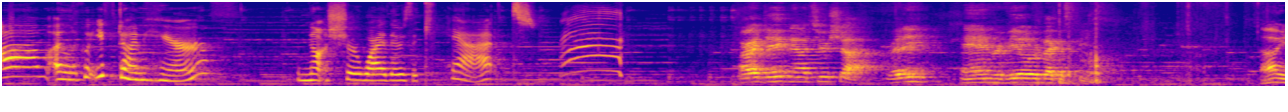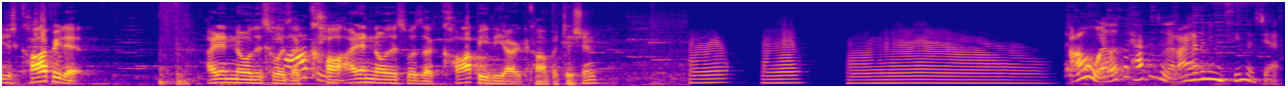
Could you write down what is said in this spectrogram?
Um, I like what you've done here. I'm not sure why there's a cat. All right, Dave, now it's your shot. Ready? And reveal Rebecca's piece. Oh, you just copied it. I didn't know this was Copy? a co- I didn't know this was a copy the art competition. Oh, I like what happened to that. I haven't even seen this yet.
